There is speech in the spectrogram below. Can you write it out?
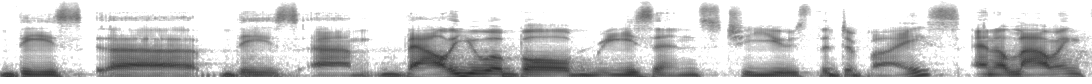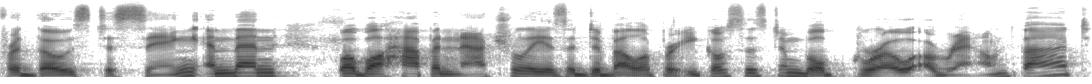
these, uh, these um, valuable reasons to use the device and allowing for those to sing. And then what will happen naturally is a developer ecosystem will grow around that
